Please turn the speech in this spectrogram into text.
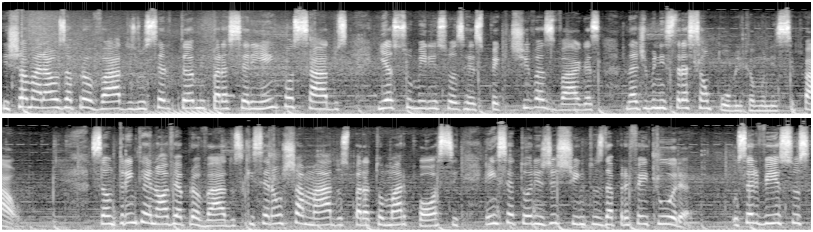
e chamará os aprovados no certame para serem empossados e assumirem suas respectivas vagas na administração pública municipal. São 39 aprovados que serão chamados para tomar posse em setores distintos da prefeitura. Os serviços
